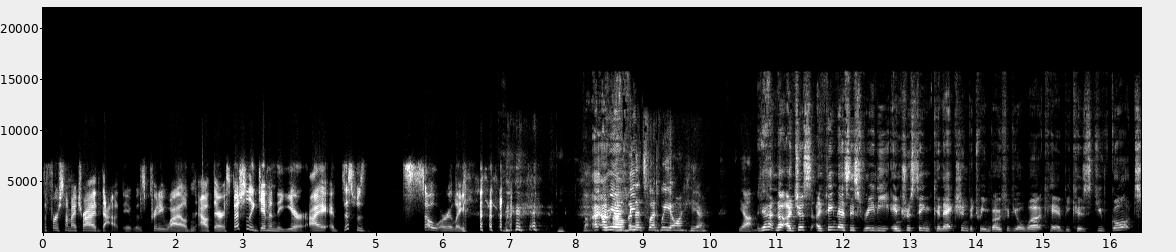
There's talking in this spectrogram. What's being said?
the first time I tried that, it was pretty wild and out there, especially given the year. I this was so early. I, I mean, I but think that's what we are here. Yeah. Yeah, no, I just I think there's this really interesting connection between both of your work here because you've got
